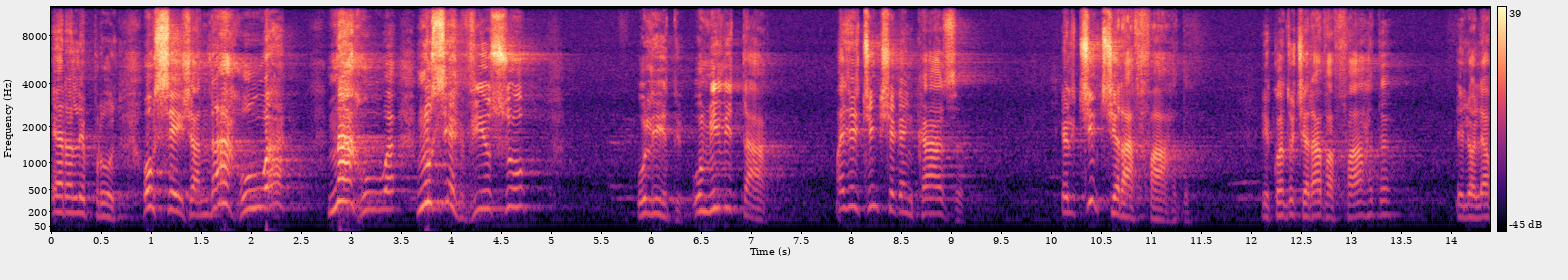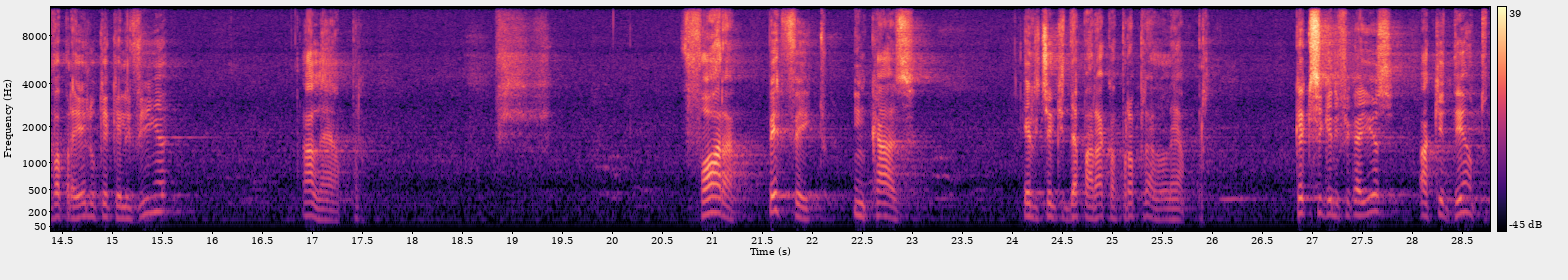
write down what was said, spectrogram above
era leproso. Ou seja, na rua, na rua, no serviço, o líder, o militar. Mas ele tinha que chegar em casa. Ele tinha que tirar a farda. E quando tirava a farda, ele olhava para ele, o que, que ele vinha? A lepra. Fora, perfeito. Em casa, ele tinha que deparar com a própria lepra. O que, que significa isso? Aqui dentro,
